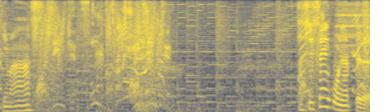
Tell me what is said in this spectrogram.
いきます。あ、視線光になってる。ち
